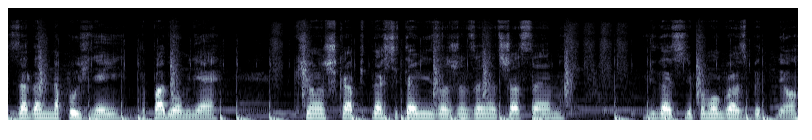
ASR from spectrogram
zadań na później dopadło mnie książka 15 tajemnic zarządzania czasem widać nie pomogła zbytnio.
